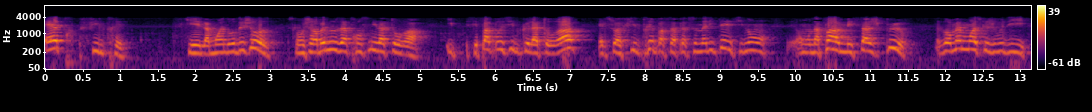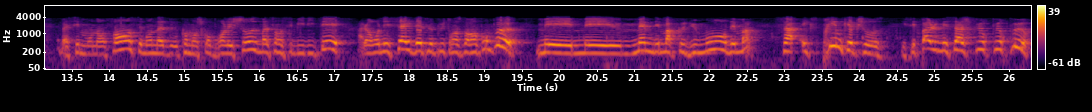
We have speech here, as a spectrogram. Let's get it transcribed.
être filtrée. Ce qui est la moindre des choses. Parce que Moshe Rabbeinu nous a transmis la Torah. C'est pas possible que la Torah, elle soit filtrée par sa personnalité. Sinon, on n'a pas un message pur. D'accord Même moi, ce que je vous dis, eh ben, c'est mon enfance, c'est mon comment je comprends les choses, ma sensibilité. Alors, on essaye d'être le plus transparent qu'on peut. Mais, mais même des marques d'humour, des marques, ça exprime quelque chose. Et c'est pas le message pur, pur, pur.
